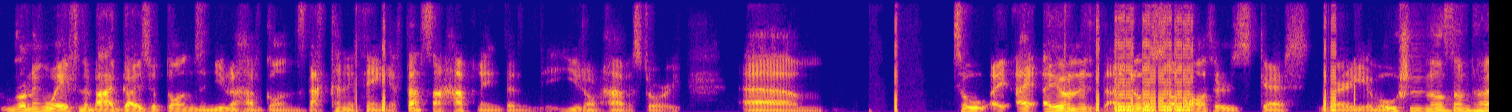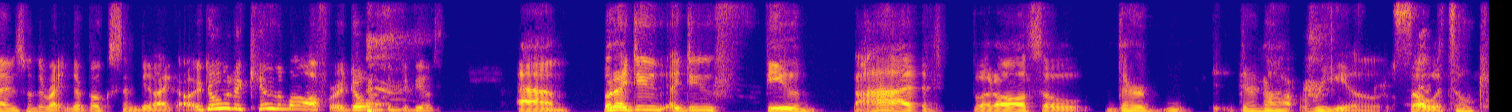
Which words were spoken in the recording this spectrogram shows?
running away from the bad guys with guns, and you don't have guns, that kind of thing. If that's not happening, then you don't have a story. Um, so I, I, I, I know some authors get very emotional sometimes when they're writing their books and be like, oh, I don't want to kill them off, or I don't want them to be. Um, but I do, I do feel bad, but also they're they're not real, so it's okay.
